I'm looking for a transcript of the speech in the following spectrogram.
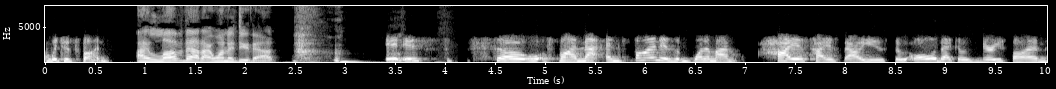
which is fun. I love that. I want to do that. it is so fun. That and fun is one of my highest, highest values. So all of that goes very fun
